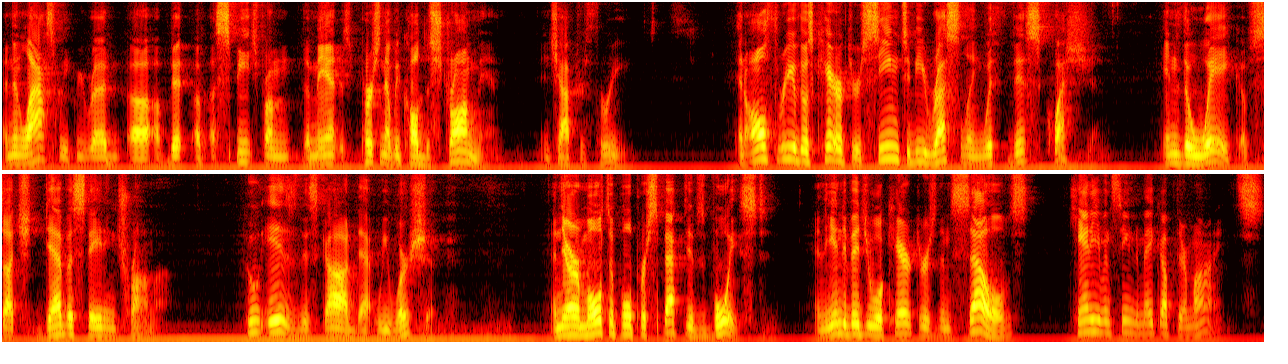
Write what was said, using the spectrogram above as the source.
And then last week we read uh, a bit of a speech from the man, person that we called the strong man in chapter 3. And all three of those characters seem to be wrestling with this question in the wake of such devastating trauma. Who is this God that we worship? And there are multiple perspectives voiced, and the individual characters themselves can't even seem to make up their minds.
